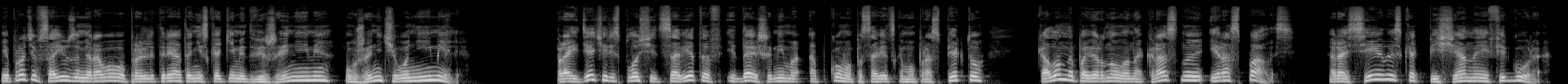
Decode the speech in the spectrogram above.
и против союза мирового пролетариата ни с какими движениями уже ничего не имели. Пройдя через площадь Советов и дальше мимо обкома по Советскому проспекту, колонна повернула на Красную и распалась. Рассеялась, как песчаная фигура.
